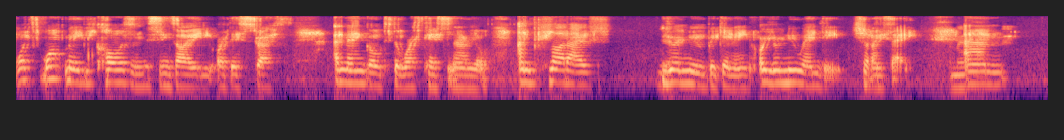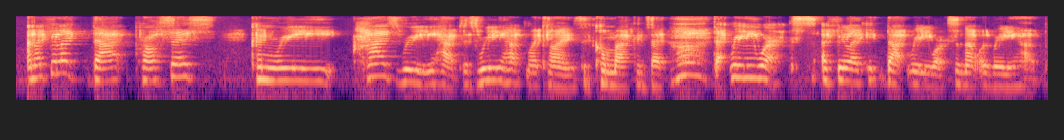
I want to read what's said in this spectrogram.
what's what may be causing this anxiety or this stress, and then go to the worst case scenario and plot out yeah. your new beginning or your new ending, should I say? Um, and I feel like that process can really has really helped. It's really helped my clients to come back and say, "Oh, that really works." I feel like that really works, and that will really help.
